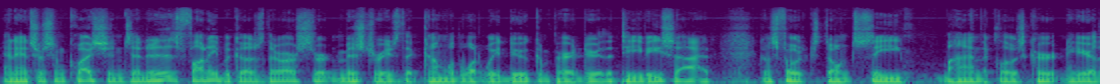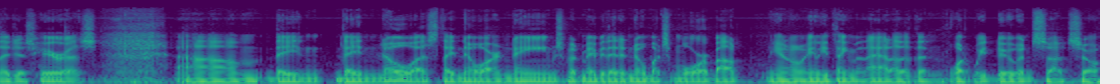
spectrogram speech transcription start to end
and answer some questions. And it is funny because there are certain mysteries that come with what we do compared to the TV side, because folks don't see behind the closed curtain here. They just hear us. Um, they they know us. They know our names, but maybe they didn't know much more about you know anything than that, other than what we do and such. So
